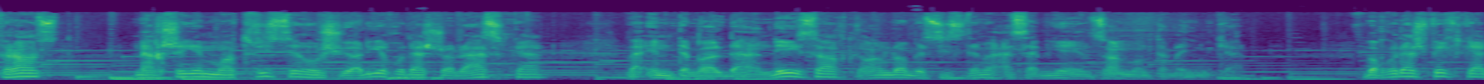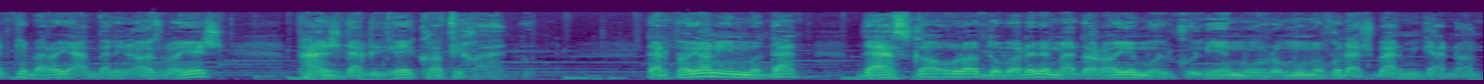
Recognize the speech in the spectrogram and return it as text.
فراست نقشه ماتریس هوشیاری خودش را رسم کرد و انتقال دهنده ای ساخت که آن را به سیستم عصبی انسان منتقل می کرد. با خودش فکر کرد که برای اولین آزمایش پنج دقیقه کافی خواهد بود. در پایان این مدت دستگاه او را دوباره به مدارهای ملکولی مهرموم خودش برمیگرداند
